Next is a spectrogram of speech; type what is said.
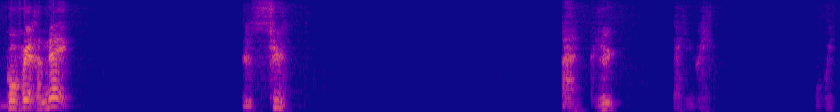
gouverner le Sud, inclus lui. Oui,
